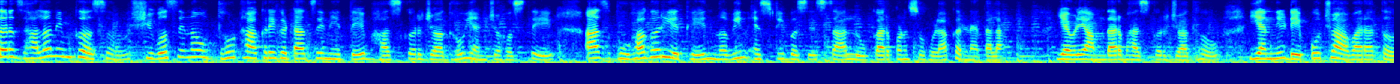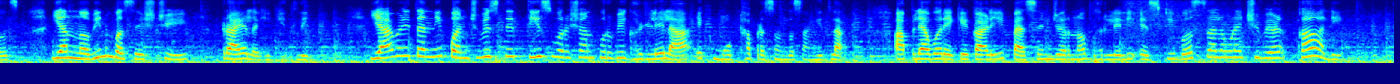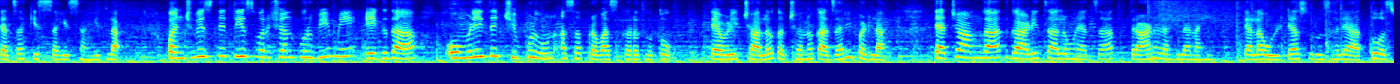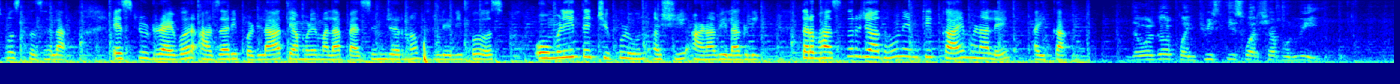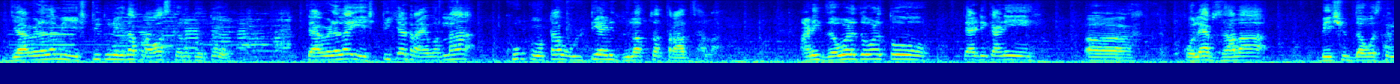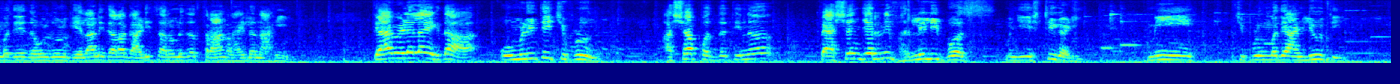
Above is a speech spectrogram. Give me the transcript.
तर झालं नेमकं असं शिवसेना उद्धव ठाकरे गटाचे नेते भास्कर जाधव यांच्या हस्ते आज गुहागर येथे नवीन एस टी बसेसचा लोकार्पण सोहळा करण्यात आला. यावेळी आमदार भास्कर जाधव यांनी डेपोच्या आवारातच या नवीन बसेसची ट्रायलही घेतली. यावेळी त्यांनी पंचवीस ते तीस वर्षांपूर्वी घडलेला एक मोठा प्रसंग सांगितला. आपल्यावर एकेकाळी पॅसेंजरनं भरलेली एस टी बस चालवण्याची वेळ का आली? त्याचा किस्साही सांगितला. पंचवीस ते तीस वर्षांपूर्वी मी एकदा ओमळी ते चिपळूण असा प्रवास करत होतो. त्यावेळी चालक अचानक आजारी पडला. त्याच्या अंगात गाडी चालवण्याचा त्राण राहिला नाही. त्याला उलट्या सुरू झाल्या तो अस्वस्थ झाला. एस टी ड्रायव्हर आजारी पडला त्यामुळे मला पॅसेंजरनं भरलेली बस ओमळी ते चिपळून अशी आणावी लागली. तर भास्कर जाधव नेमके काय म्हणाले? ऐका. जवळजवळ पंचवीस तीस वर्षापूर्वी ज्या वेळेला मी एस टीतून एकदा प्रवास करत होतो त्यावेळेला एस टीच्या ड्रायव्हरला खूप मोठा उलटी आणि जुलाबचा त्रास झाला. आणि जवळजवळ तो त्या ठिकाणी कोलॅप्स झाला बेशुद्ध अवस्थेमध्ये जवळजवळ गेला आणि त्याला गाडी चालवण्याचं त्राण राहिलं नाही. त्यावेळेला एकदा ओंबळी ते चिपळून अशा पद्धतीनं पॅसेंजरनी भरलेली बस म्हणजे एस टी गाडी मी चिपळूणमध्ये आणली होती.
